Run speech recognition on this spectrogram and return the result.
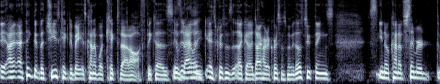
I, I think that the cheesecake debate is kind of what kicked that off because it Is was it that really? it's Christmas like a Die Hard a Christmas movie. Those two things, you know, kind of simmered the,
